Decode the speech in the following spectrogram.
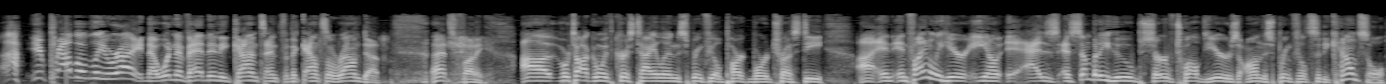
You're probably right. And I wouldn't have had any content for the council roundup. That's funny. Uh, we're talking with Chris Theilen, Springfield Park Board trustee, uh, and and finally here, you know, as as somebody who served 12 years on the Springfield City Council,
